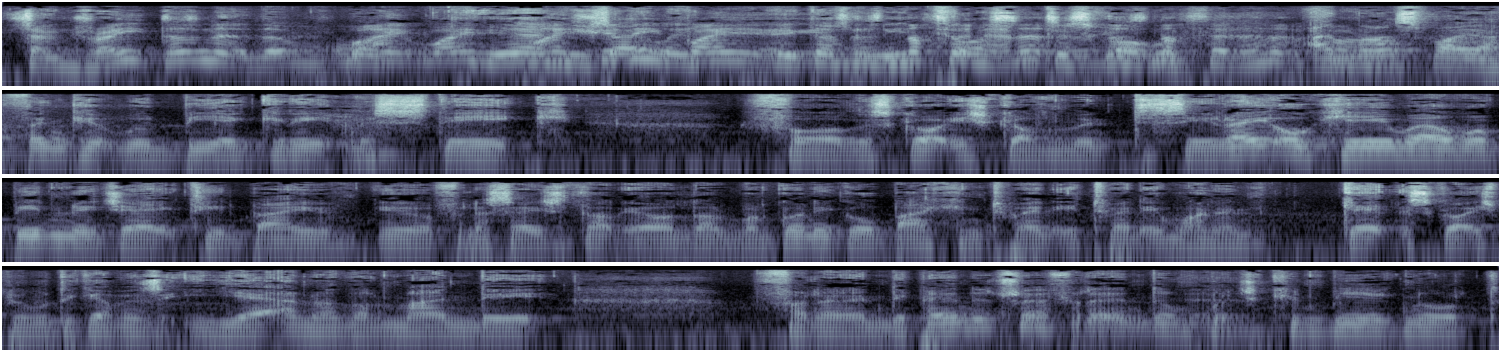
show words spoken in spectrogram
sounds right, doesn't it? That why why Yeah, why should he? Why, he doesn't there's need nothing to listen in it. to There's Scotland, nothing in it. and that's why I think it would be a great mistake for the Scottish government to say, right, okay, well, we've been rejected by you know for the Section Thirty order. We're going to go back in 2021 and get the Scottish people to give us yet another mandate for an independence referendum, which can be ignored.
